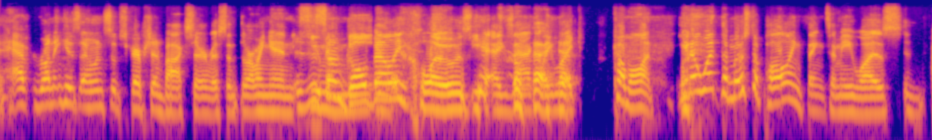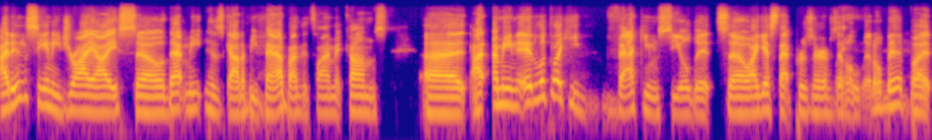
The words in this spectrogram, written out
have running his own subscription box service and throwing in is this on Goldbelly clothes. Yeah, exactly. like, come on. You know what? The most appalling thing to me was I didn't see any dry ice, so that meat has got to be bad by the time it comes. Uh, I, I mean, it looked like he vacuum sealed it, so I guess that preserves it a little bit, but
